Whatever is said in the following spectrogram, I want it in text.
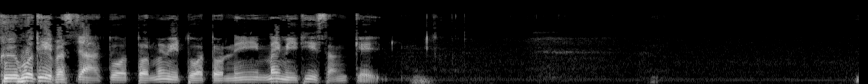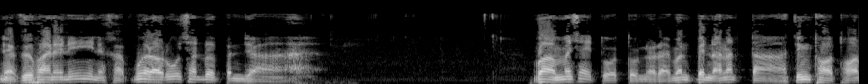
คือผู้ที่ปราศจากตัวตนไม่มีตัวตนนี้ไม่มีที่สังเกต เนี่ยคือภายในนี้นะครับ เมื่อเรารู้ชัดด้วยปัญญา ว่าไม่ใช่ตัวตนอะไร มันเป็นอนัตตาจึงถอดถอน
